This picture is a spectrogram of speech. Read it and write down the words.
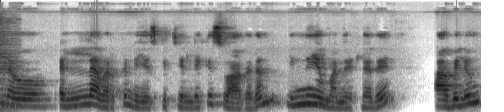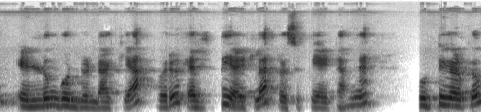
ഹലോ എല്ലാവർക്കും ഡി എസ് കിച്ചണിലേക്ക് സ്വാഗതം. ഇന്ന് ഞാൻ വന്നിട്ടുള്ളത് അവലും എള്ളും കൊണ്ടുണ്ടാക്കിയ ഒരു ഹെൽത്തി ആയിട്ടുള്ള റെസിപ്പി ആയിട്ടാണ്. കുട്ടികൾക്കും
